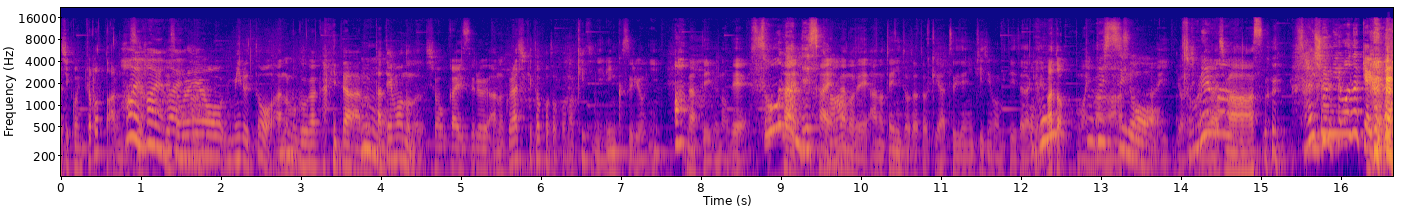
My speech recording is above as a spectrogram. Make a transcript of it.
端端っこにちょろっとあるんですよ、はいはいはいはい。でそれを見るとあの、うん。僕が書いたあの、うん。建物の紹介するあの倉敷とことこの記事にリンクするようにあなっているので。そうなんですか、はいはい。なのであの手に取った時はついでに記事も見ていただければと思います。本当ですよ。はい、よろしくお願いします。最初に言わなきゃいけない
